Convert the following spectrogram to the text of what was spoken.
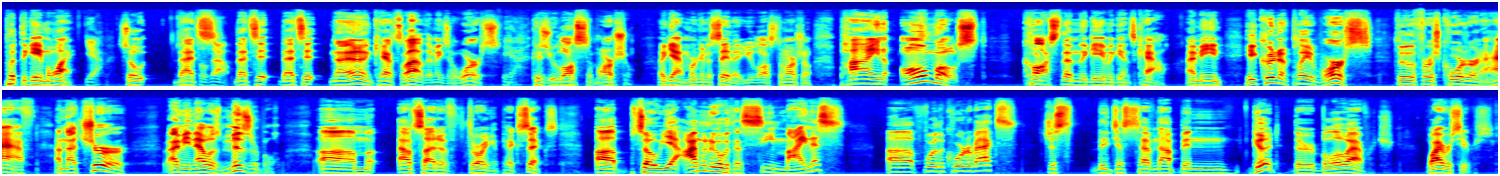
put the game away. Yeah. So that's that's it. That's it. No, it doesn't cancel out. That makes it worse. Yeah. Because you lost to Marshall. Again, we're gonna say that you lost to Marshall. Pyne almost cost them the game against Cal. I mean, he couldn't have played worse through the first quarter and a half. I'm not sure. I mean, that was miserable. Um, outside of throwing a pick six. Uh, so yeah, I'm gonna go with a C minus. Uh, for the quarterbacks, just they just have not been good. They're below average. Wide receivers.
